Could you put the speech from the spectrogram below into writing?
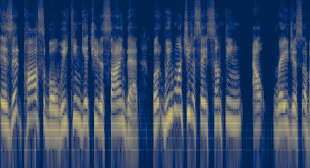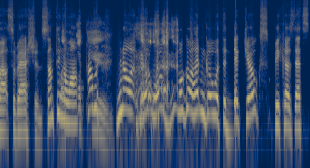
Is it possible we can get you to sign that? But we want you to say something outrageous about Sebastian, something Like, along probably. you. You know what? We'll, we'll, we'll go ahead and go with the dick jokes because that's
